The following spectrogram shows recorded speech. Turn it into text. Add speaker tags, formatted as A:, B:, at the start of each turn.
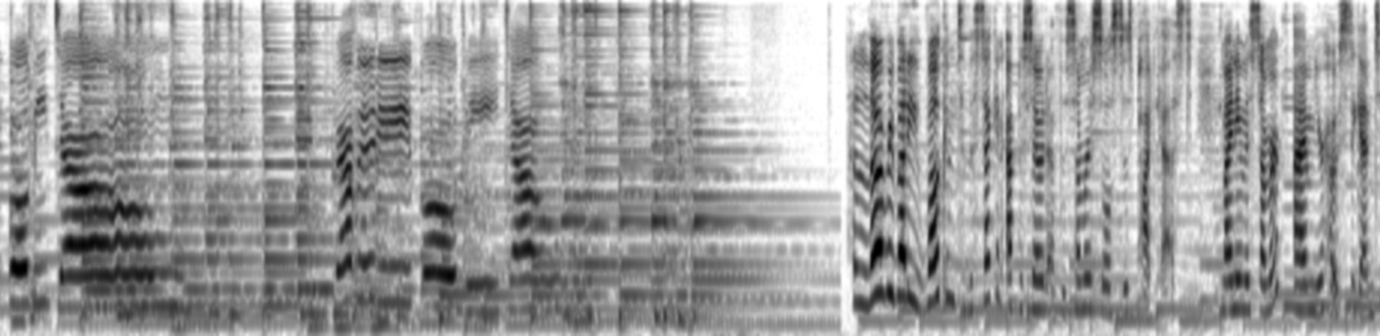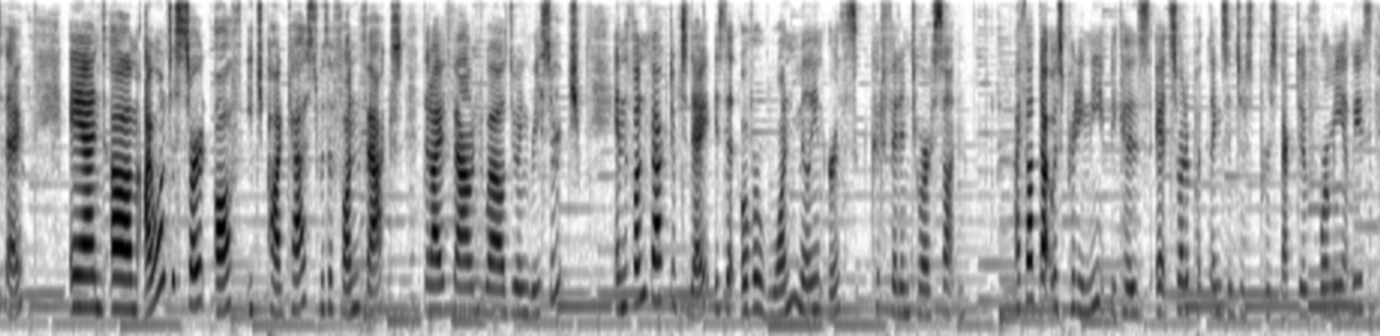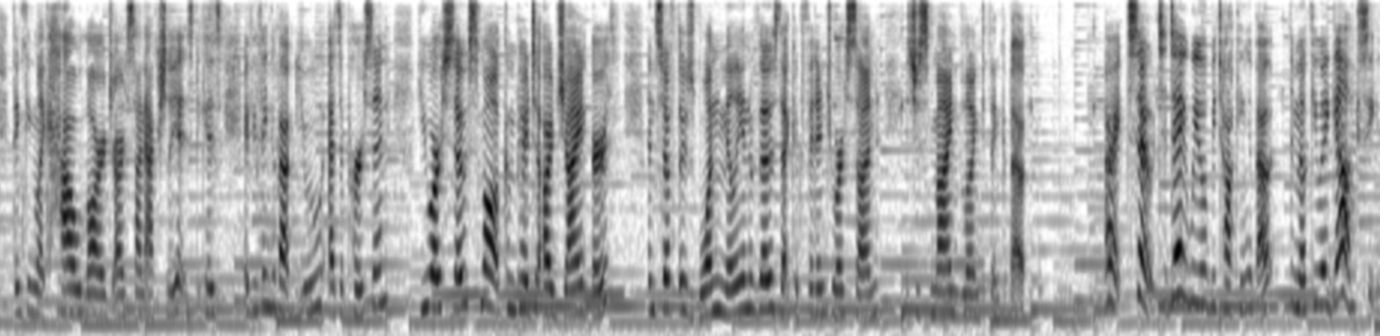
A: Pulled me down. Gravity pulled me down. Hello, everybody. Welcome to the second episode of the Summer Solstice podcast. My name is Summer. I'm your host again today. And um, I want to start off each podcast with a fun fact that I found while doing research. And the fun fact of today is that over 1 million Earths could fit into our sun. I thought that was pretty neat because it sort of put things into perspective for me, at least, thinking like how large our sun actually is. Because if you think about you as a person, you are so small compared to our giant Earth. And so, if there's 1 million of those that could fit into our sun, it's just mind blowing to think about. Alright, so today we will be talking about the Milky Way galaxy.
